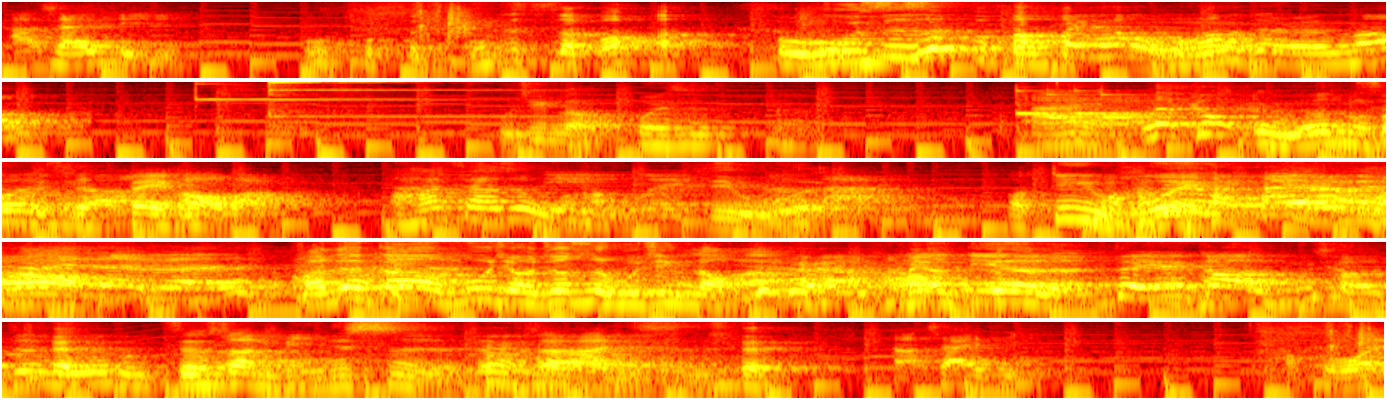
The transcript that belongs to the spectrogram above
好，下一题。五是什么？五是什么？背后五号的人吗？吴金龙，或者是？哎，那跟五有什么关系啊？背后吧。啊，他现在是五号。第五位。哦，第五位。反正高尔夫球就是吴金龙啊，没有第二人。对，因为高尔夫球真的是这算明示，这不算暗示。好，下一题。好多哎。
